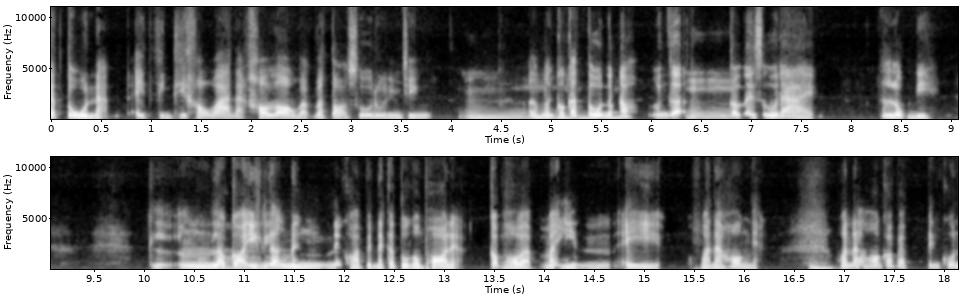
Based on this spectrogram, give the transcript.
การ์ตูนอะไอสิ่งที่เขาวาดอะเขาลองแบบมาต่อสู้ดูจริงอืมๆเออมันก็การ์ตูนนะเนาะมันก็อืมอืมก็เลยสู้ได้ตลกดี อืมอ่าแล้วก็อีกเรื่องหนึ่งในความเป็นนักการ์ตูนของพ่อเนี่ย ก็พออมแบบมาเห็นไอหัวหน้าห้องเนี่ยอืมหัวหน้าห้องก็แบบเป็นคน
